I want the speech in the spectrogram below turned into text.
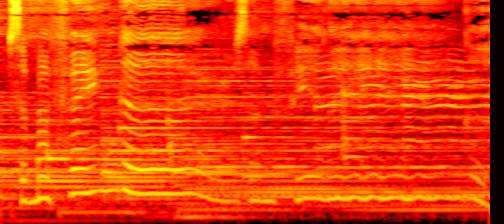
Tips of my fingers, I'm feeling good.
